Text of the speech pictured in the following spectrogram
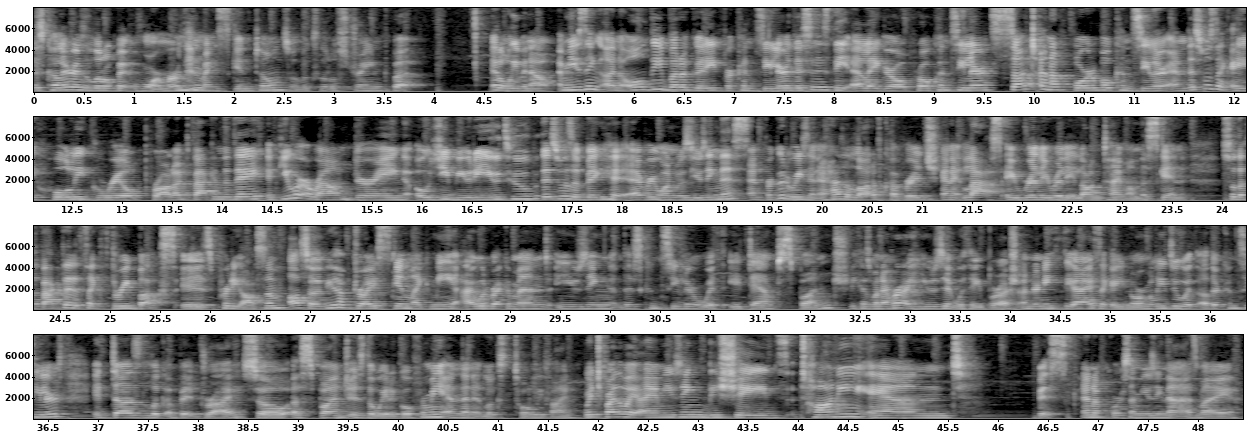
This color is a little bit warmer than my skin tone, so it looks a little strange, but it'll even out. I'm using an oldie but a goodie for concealer. This is the LA Girl Pro Concealer. Such an affordable concealer, and this was like a holy grail product back in the day. If you were around during OG Beauty YouTube, this was a big hit. Everyone was using this, and for good reason. It has a lot of coverage, and it lasts a really, really long time on the skin. So the fact that it's like three bucks is pretty awesome. Also, if you have dry skin like me, I would recommend using this concealer with a damp sponge because whenever I use it with a brush underneath the eyes, like I normally do with other concealers, it does look a bit dry. So a sponge is the way to go for me and then it looks totally fine. Which by the way, I am using the shades Tawny and Bisque. And of course I'm using that as my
